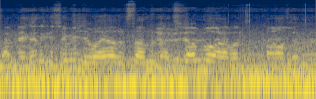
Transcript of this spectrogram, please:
Sen Megan'ı geçemeyince bayağı hırslandın. Evet. Açacağım bu arabanın kanallarını.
